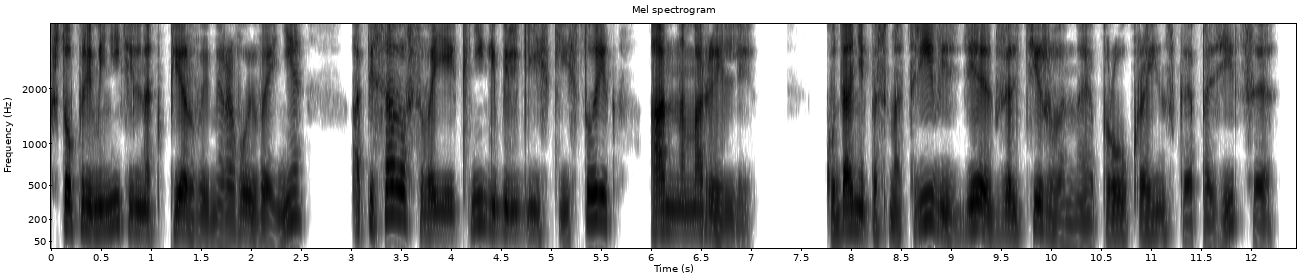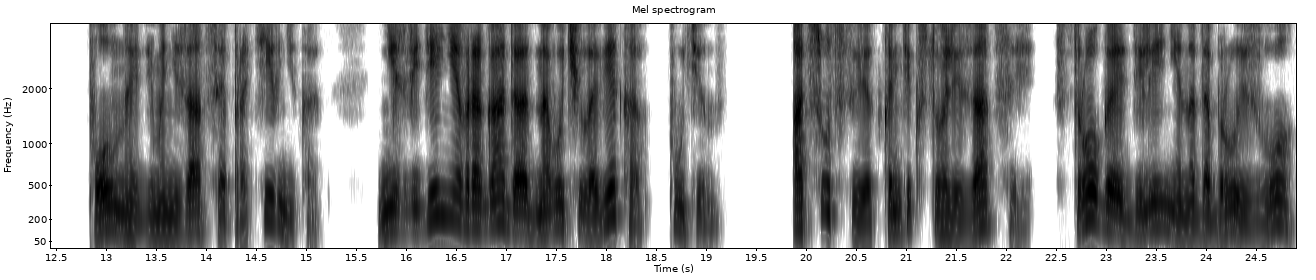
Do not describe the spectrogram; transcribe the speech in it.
что применительно к Первой мировой войне описала в своей книге бельгийский историк Анна Морелли. Куда ни посмотри, везде экзальтированная проукраинская позиция, полная демонизация противника, низведение врага до одного человека, Путин, отсутствие контекстуализации, строгое деление на добро и зло,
